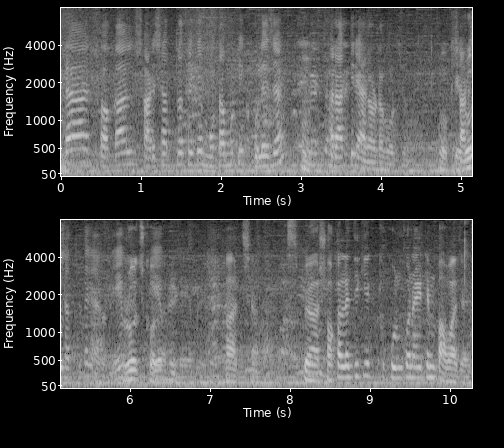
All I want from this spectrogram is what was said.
এটা সকাল সাড়ে সাতটা থেকে মোটামুটি খুলে যায়। আর রাত্রির এগারোটা পর্যন্ত। ওকে সাড়ে সাতটা থেকে এগারোটা রোজ? এভরিডে আচ্ছা সকালের দিকে কোন কোন আইটেম পাওয়া যায়?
